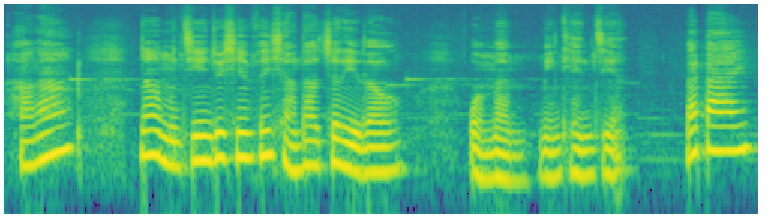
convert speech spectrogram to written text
好啦，那我们今天就先分享到这里喽，我们明天见，拜拜。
